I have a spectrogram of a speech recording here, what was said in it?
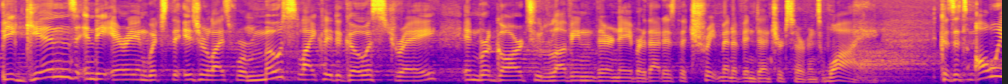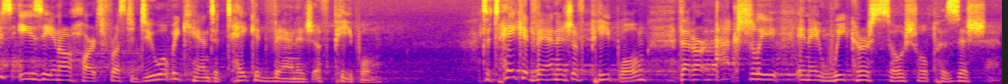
begins in the area in which the Israelites were most likely to go astray in regard to loving their neighbor. That is the treatment of indentured servants. Why? Because it's always easy in our hearts for us to do what we can to take advantage of people. To take advantage of people that are actually in a weaker social position.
